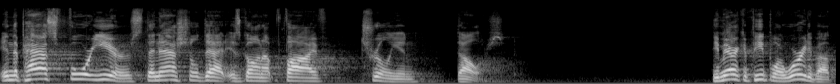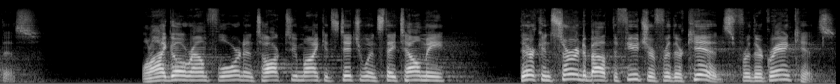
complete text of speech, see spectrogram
In the past four years, the national debt has gone up $5 trillion. The American people are worried about this. When I go around Florida and talk to my constituents, they tell me they're concerned about the future for their kids, for their grandkids.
